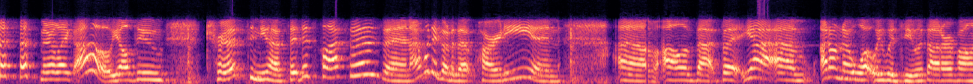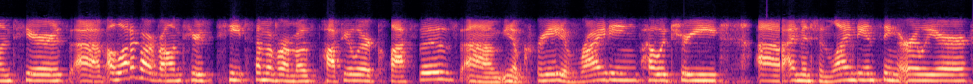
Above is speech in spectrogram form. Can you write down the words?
They're like, oh, y'all do trips and you have fitness classes, and I want to go to that party and um, all of that. But yeah, um, I don't know what we would do without our volunteers. Um, a lot of our volunteers teach some of our most popular classes, um, you know, creative writing, poetry. Uh, I mentioned line dancing earlier.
